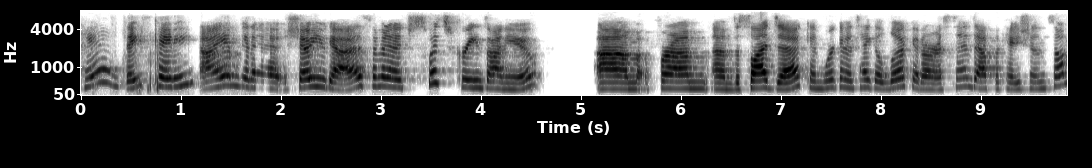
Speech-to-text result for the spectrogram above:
can. Thanks, Katie. I am going to show you guys. I'm going to switch screens on you um, from um, the slide deck, and we're going to take a look at our Ascend application. So I'm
